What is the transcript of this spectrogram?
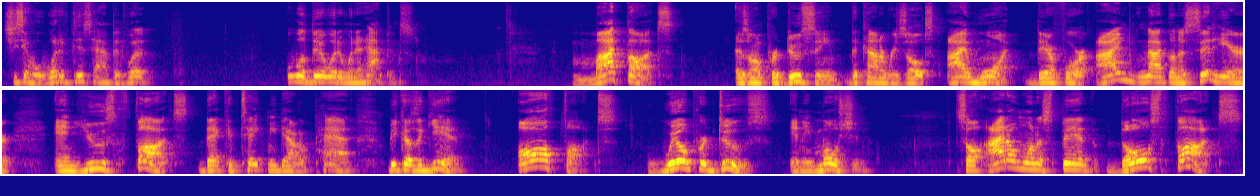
she said, well, what if this happens? What? We'll deal with it when it happens. My thoughts is on producing the kind of results I want. Therefore, I'm not going to sit here and use thoughts that could take me down a path. Because again, all thoughts will produce an emotion. So I don't want to spend those thoughts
